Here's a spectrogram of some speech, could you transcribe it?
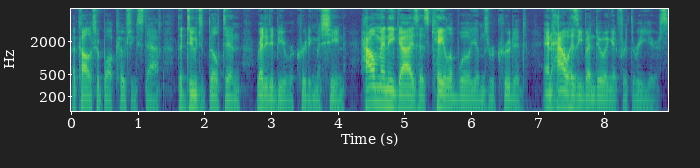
a college football coaching staff, the dude's built in, ready to be a recruiting machine. How many guys has Caleb Williams recruited, and how has he been doing it for three years?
